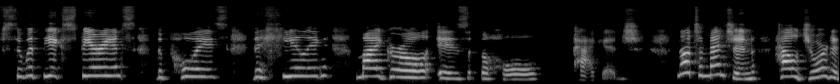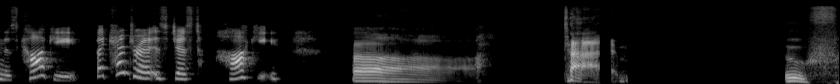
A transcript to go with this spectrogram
so with the experience the poise the healing my girl is the whole package not to mention hal jordan is cocky but kendra is just hockey Ah, Time. oof.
